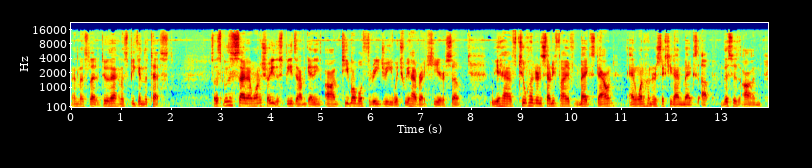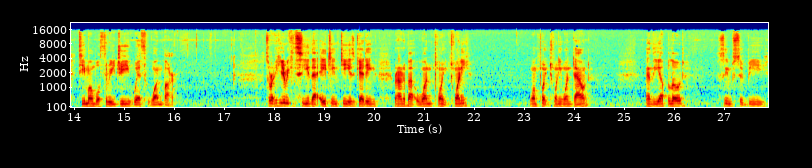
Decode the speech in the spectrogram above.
And let's let it do that, and let's begin the test. So let's move this aside, I want to show you the speeds that I'm getting on T-Mobile 3G, which we have right here. So we have 275 megs down and 169 megs up. This is on T-Mobile 3G with one bar. So right here we can see that AT&T is getting around about 1.20, 1.21 down, and the upload seems to be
